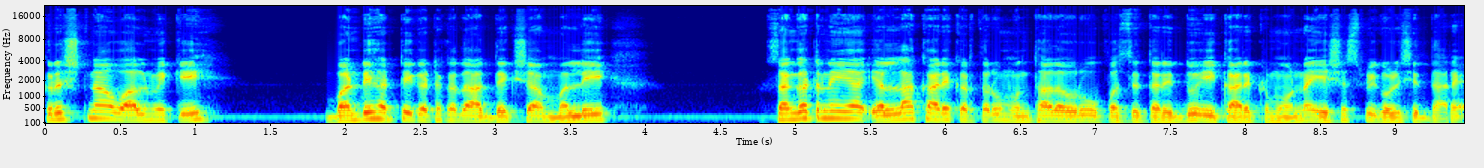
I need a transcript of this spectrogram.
ಕೃಷ್ಣ ವಾಲ್ಮೀಕಿ ಬಂಡಿಹಟ್ಟಿ ಘಟಕದ ಅಧ್ಯಕ್ಷ ಮಲ್ಲಿ ಸಂಘಟನೆಯ ಎಲ್ಲ ಕಾರ್ಯಕರ್ತರು ಮುಂತಾದವರು ಉಪಸ್ಥಿತರಿದ್ದು ಈ ಕಾರ್ಯಕ್ರಮವನ್ನು ಯಶಸ್ವಿಗೊಳಿಸಿದ್ದಾರೆ.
